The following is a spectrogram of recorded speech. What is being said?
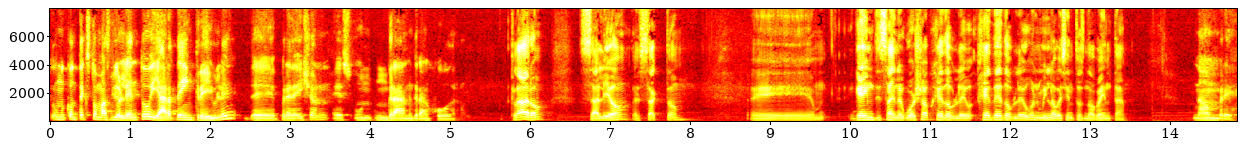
un, contexto más violento y arte increíble, de Predation es un, gran, gran juego de rol. Claro, salió, exacto. Eh, Game Designer Workshop GDW en 1990. No, hombre.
